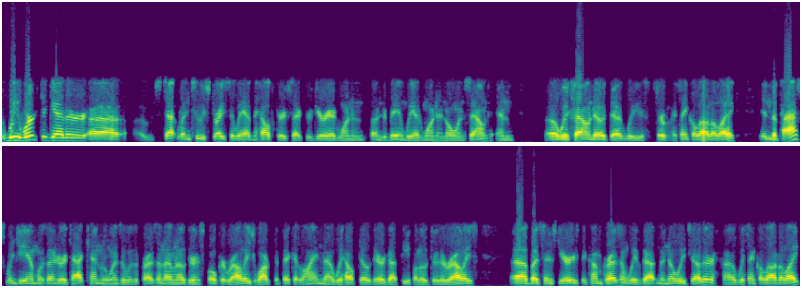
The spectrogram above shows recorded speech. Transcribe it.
We worked together, uh, settling two strikes that we had in the healthcare sector. Jerry had one in Thunder Bay, and we had one in Owen Sound, and uh, we found out that we certainly think a lot alike. In the past, when GM was under attack, Ken Lewenza was the president. I went out there and spoke at rallies, walked the picket line. Uh, we helped out there, got people out to the rallies. Uh, but since Jerry's become president, we've gotten to know each other. Uh, we think a lot alike.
